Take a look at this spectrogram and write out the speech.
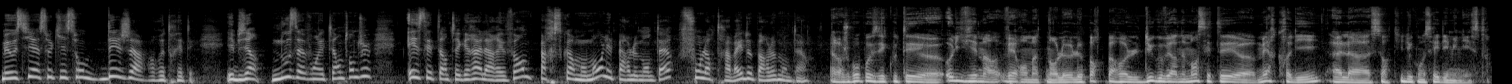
mais aussi à ceux qui sont déjà retraités. Eh bien, nous avons été entendus et c'est intégré à la réforme parce qu'à un moment, les parlementaires font leur travail de parlementaires. Alors, je propose d'écouter euh, Olivier Véran maintenant, le, porte-parole du gouvernement. C'était euh, mercredi à la sortie du Conseil des ministres.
